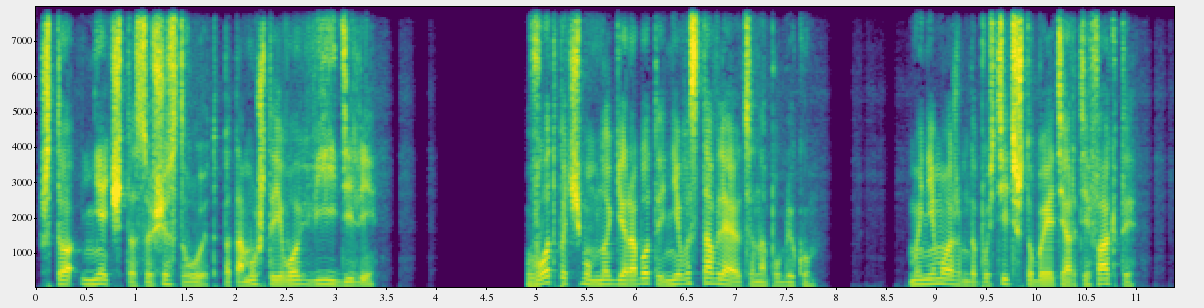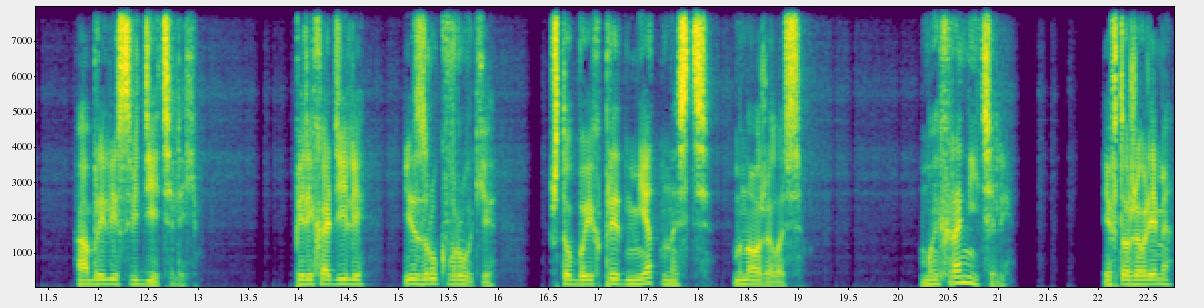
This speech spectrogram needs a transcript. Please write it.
что нечто существует, потому что его видели. Вот почему многие работы не выставляются на публику. Мы не можем допустить, чтобы эти артефакты обрели свидетелей, переходили из рук в руки, чтобы их предметность множилась. Мы хранители. И в то же время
